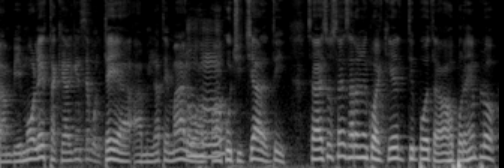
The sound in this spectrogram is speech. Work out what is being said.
también molesta que alguien se voltea a mirarte mal o, a, o a Ujú. cuchichear de ti. O sea, eso se desarrolla en cualquier tipo de trabajo. Por ejemplo,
